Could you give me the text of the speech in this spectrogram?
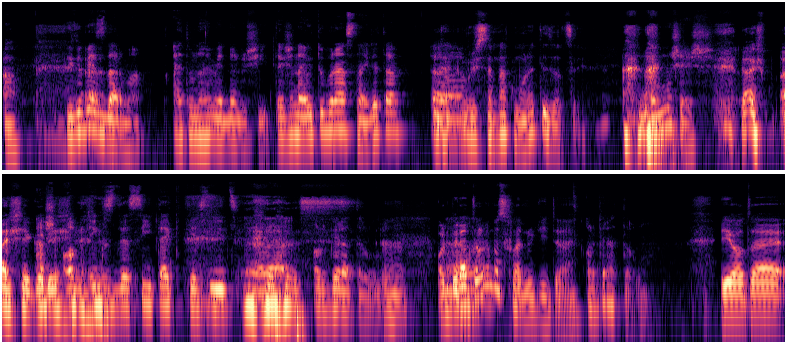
A, YouTube je zdarma a je to mnohem jednodušší. Takže na YouTube nás najdete. ne, Uh, můžeš sem dát monetizaci. nemůžeš. Až, až jako Až když... od x desítek tisíc uh, odběratelů. Aha. Odběratel nebo shlednutí to je? Odběratelů. Jo, to je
